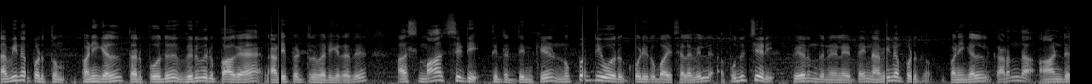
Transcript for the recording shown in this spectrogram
நவீனப்படுத்தும் பணிகள் தற்போது விறுவிறுப்பாக நடைபெற்று வருகிறது. ஸ்மார்ட் சிட்டி திட்டத்தின் கீழ் முப்பது முப்பத்தி ஒரு கோடி ரூபாய் செலவில் புதுச்சேரி பேருந்து நிலையத்தை நவீனப்படுத்தும் பணிகள் கடந்த ஆண்டு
